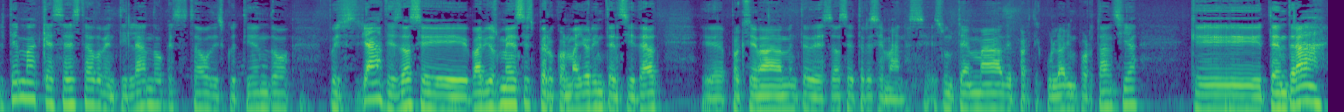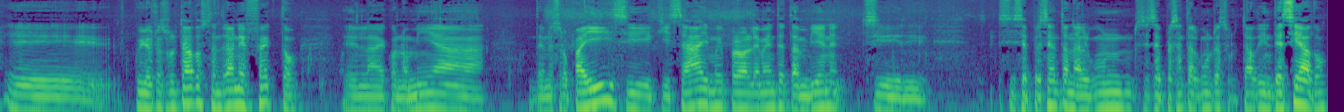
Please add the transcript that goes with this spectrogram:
el tema que se ha estado ventilando, que se ha estado discutiendo, pues ya desde hace varios meses, pero con mayor intensidad, eh, aproximadamente desde hace tres semanas. Es un tema de particular importancia que tendrá, eh, cuyos resultados tendrán efecto en la economía de nuestro país y quizá y muy probablemente también si, si se presentan algún si se presenta algún resultado indeseado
